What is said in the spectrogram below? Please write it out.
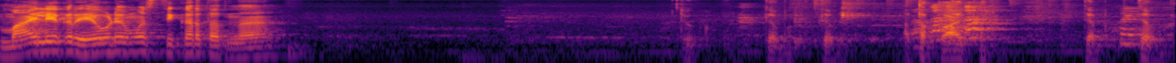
माय लेकर एवढे मस्ती करतात ना. ते बघ, ते आता काय कर? ते बघ ते बघ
